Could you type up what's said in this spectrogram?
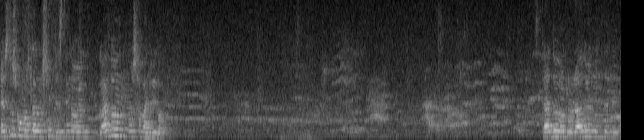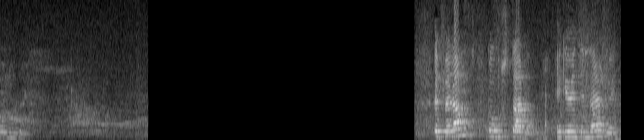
Esto es como está nuestro intestino delgado en nuestra barriga. Está todo enrolado y no tenemos lujo. Esperamos que os gustara y que entendáis bien.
